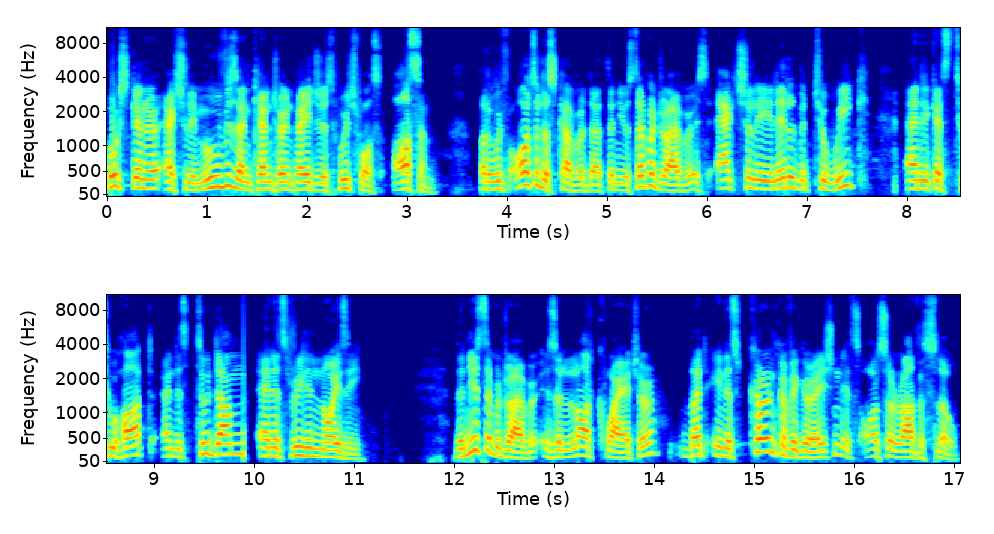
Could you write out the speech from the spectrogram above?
book scanner actually moves and can turn pages, which was awesome. But we've also discovered that the new stepper driver is actually a little bit too weak and it gets too hot and it's too dumb and it's really noisy. The new stepper driver is a lot quieter, but in its current configuration, it's also rather slow.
